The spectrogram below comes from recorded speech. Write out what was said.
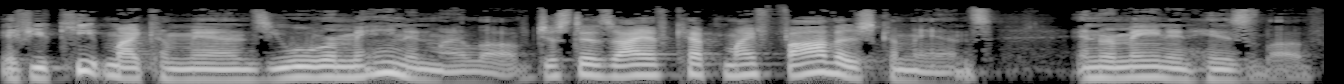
If you keep my commands, you will remain in my love, just as I have kept my Father's commands and remain in his love.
